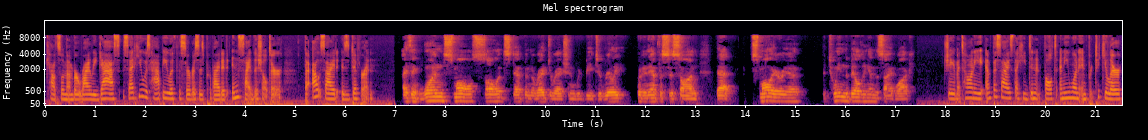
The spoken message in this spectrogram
Councilmember Riley Gass said he was happy with the services provided inside the shelter, but outside is different. I think one small, solid step in the right direction would be to really put an emphasis on that small area between the building and the sidewalk Jai Mahtani emphasized that he didn't fault anyone in particular,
